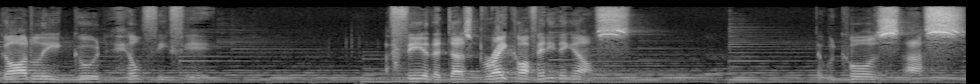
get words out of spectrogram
godly, good, healthy fear. A fear that does break off anything else that would cause us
